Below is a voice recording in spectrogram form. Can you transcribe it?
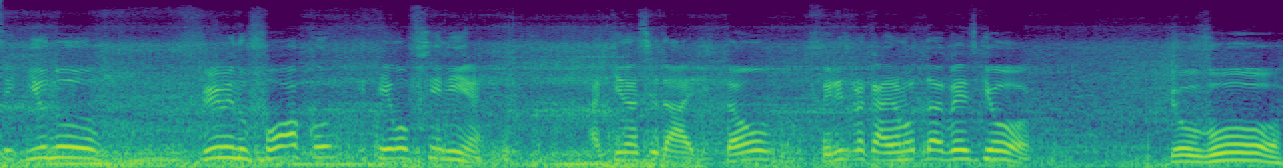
seguiu no firme no foco e tem uma oficininha aqui na cidade. Então, feliz pra caramba toda vez que eu que eu vou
